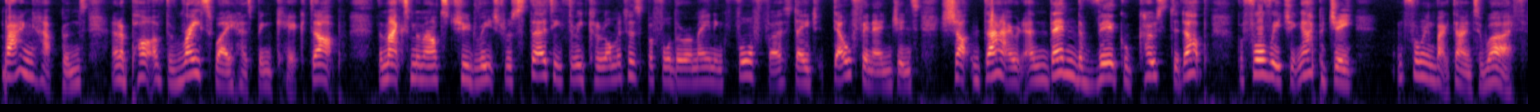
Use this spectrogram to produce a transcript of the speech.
bang happens and a part of the raceway has been kicked up. The maximum altitude reached was 33 kilometers before the remaining four first stage Delphin engines shut down and then the vehicle coasted up before reaching apogee and falling back down to Earth.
